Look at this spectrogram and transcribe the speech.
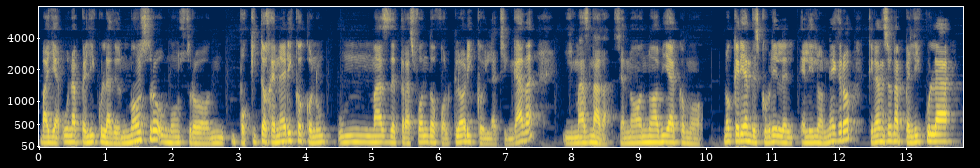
vaya, una película de un monstruo, un monstruo un poquito genérico con un, más de trasfondo folclórico y la chingada y más nada. O sea, no, no había como, no querían descubrir el, hilo negro, querían hacer una película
